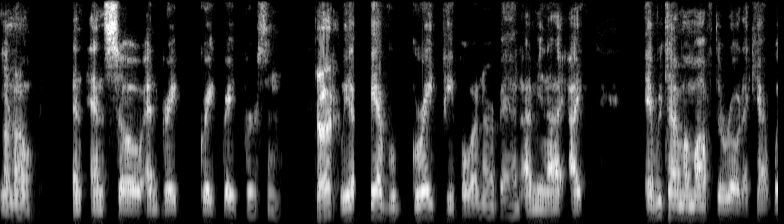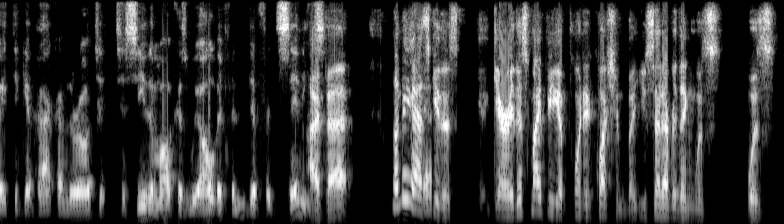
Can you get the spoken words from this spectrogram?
you Uh-huh. know, and and so and great, great, great person. good We have we have great people in our band. I mean, I, I every time I'm off the road, I can't wait to get back on the road to, to see them all because we all live in different cities. i bet let me ask Yeah. you this gary this might be a pointed question but you said everything was was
